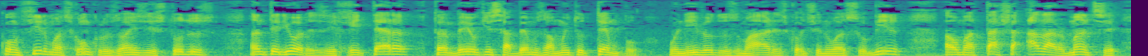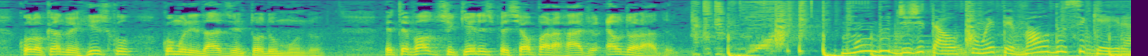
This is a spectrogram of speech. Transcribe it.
confirmam as conclusões de estudos anteriores e reitera também o que sabemos há muito tempo. O nível dos mares continua a subir a uma taxa alarmante, colocando em risco comunidades em todo o mundo. Etevaldo Siqueira, especial para a Rádio Eldorado. Mundo Digital com Etevaldo Siqueira.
